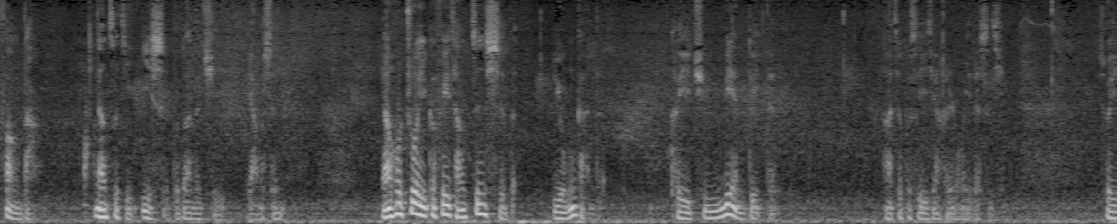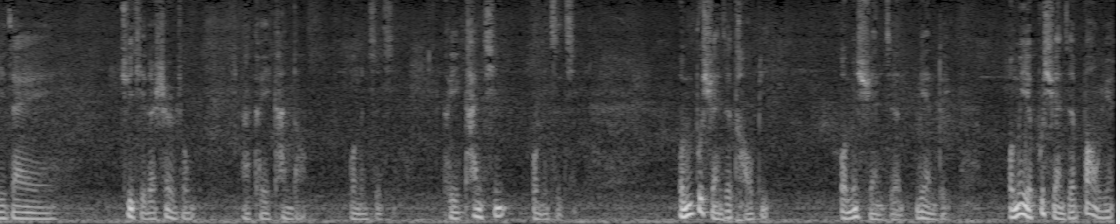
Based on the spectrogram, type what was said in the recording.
放大，让自己意识不断的去扬升，然后做一个非常真实的、勇敢的、可以去面对的，啊，这不是一件很容易的事情。所以在具体的事儿中，啊，可以看到我们自己，可以看清我们自己。我们不选择逃避，我们选择面对，我们也不选择抱怨，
